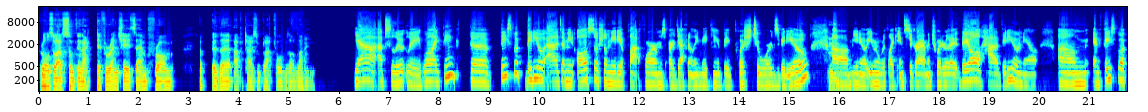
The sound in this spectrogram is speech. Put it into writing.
but also as something that differentiates them from you know, other advertising platforms online. Yeah, absolutely. Well, I think the Facebook video ads, I mean, all social media platforms are definitely making a big push towards video. Mm. Um, you know, even with like Instagram and Twitter, they, they all have video now. Um, and Facebook,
